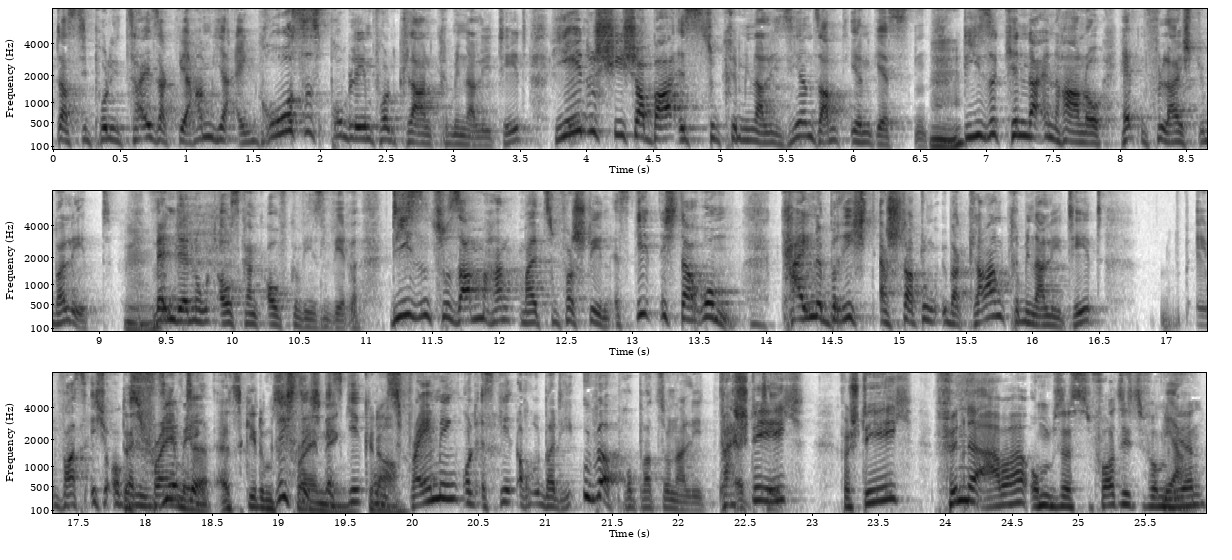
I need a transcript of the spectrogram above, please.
dass die Polizei sagt, wir haben hier ein großes Problem von Clankriminalität. Jede Shisha-Bar ist zu kriminalisieren samt ihren Gästen. Diese Kinder in Hanau hätten vielleicht überlebt, wenn der Notausgang aufgewiesen wäre. Diesen Zusammenhang mal zu verstehen. Es geht nicht darum, keine Berichterstattung über Clankriminalität was ich organisierte. Framing. Es geht ums Richtig, Framing, es geht genau. ums Framing und es geht auch über die Überproportionalität. Verstehe ich, verstehe ich, finde aber, um das vorsichtig zu formulieren, Ja.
